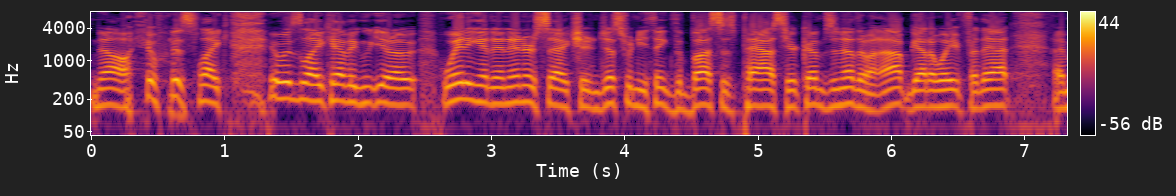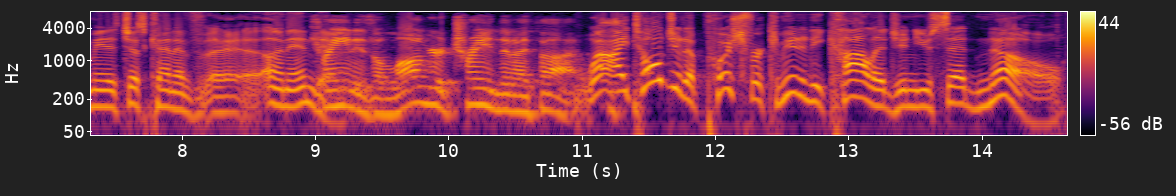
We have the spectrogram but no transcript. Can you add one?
No, it was like it was like having you know waiting at an intersection just when you think the bus has passed. Here comes another one. Oh, got to wait for that. I mean, it's just kind of uh, unending. Train is a long longer train than I thought. Well, I told you to push for community college, and you said no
